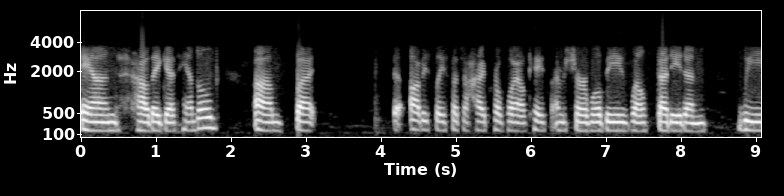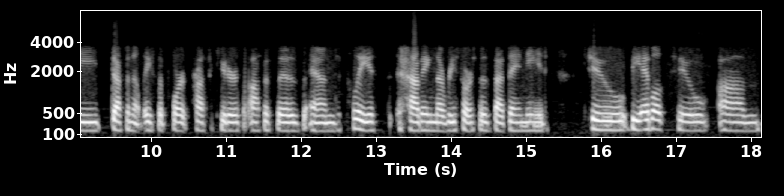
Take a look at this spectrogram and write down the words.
and how they get handled. Um, but obviously such a high profile case, I'm sure will be well studied and we definitely support prosecutors' offices and police having the resources that they need to be able to um,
